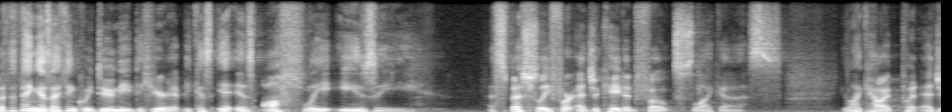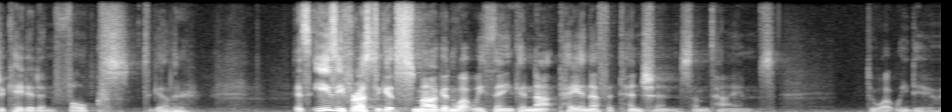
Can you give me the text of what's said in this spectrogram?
But the thing is, I think we do need to hear it because it is awfully easy, especially for educated folks like us. You like how I put educated and folks together? It's easy for us to get smug in what we think and not pay enough attention sometimes to what we do.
